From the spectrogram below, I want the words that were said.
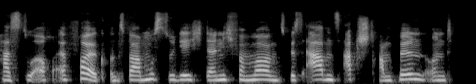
hast du auch Erfolg. Und zwar musst du dich da nicht von morgens bis abends abstrampeln und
